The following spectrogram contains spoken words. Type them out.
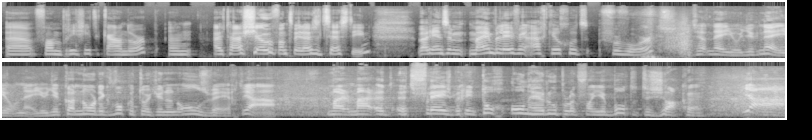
uh, van Brigitte Kaandorp, een, uit haar show van 2016, waarin ze mijn beleving eigenlijk heel goed verwoordt. Nee joh, je, nee joh, nee joh, je kan Noordic wokken tot je een ons weegt, ja. Maar, maar het, het vlees begint toch onherroepelijk van je botten te zakken. Ja.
